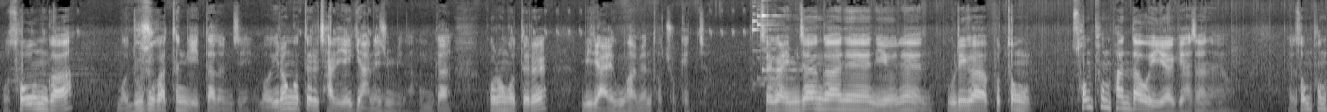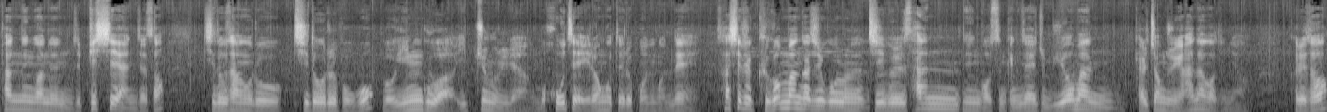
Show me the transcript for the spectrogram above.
뭐 소음과 뭐 누수 같은 게 있다든지 뭐 이런 것들을 잘 얘기 안 해줍니다. 그러니까 그런 것들을 미리 알고 가면 더 좋겠죠 제가 임장 가는 이유는 우리가 보통 손품 판다고 이야기 하잖아요. 손품 파는 거는 이제 PC에 앉아서 지도상으로 지도를 보고 뭐 인구와 입주 물량, 뭐 호재 이런 것들을 보는 건데 사실은 그것만 가지고는 집을 사는 것은 굉장히 좀 위험한 결정 중에 하나거든요. 그래서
